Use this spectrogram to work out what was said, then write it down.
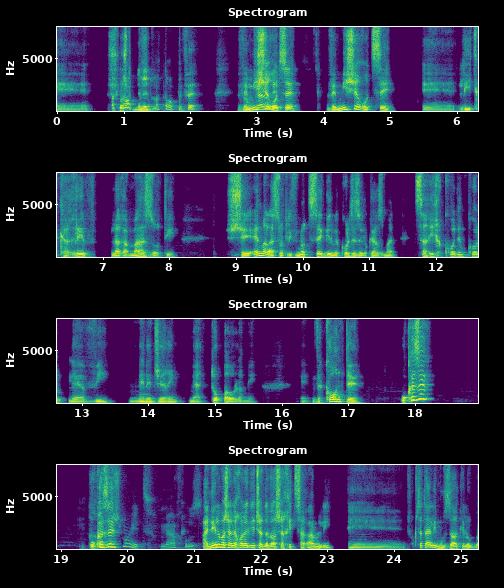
אה, שלושת הטופ של הטופ. יפה. ומי שרוצה, ומי שרוצה אה, להתקרב לרמה הזאתי, שאין מה לעשות, לבנות סגל וכל זה, זה לוקח זמן. צריך קודם כל להביא מנג'רים מהטופ העולמי. אה, וקונטה הוא כזה. הוא כזה. חד משמעית, מאה אחוז. אני למשל יכול להגיד שהדבר שהכי צרם לי, אה, שהוא קצת היה לי מוזר כאילו ב,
